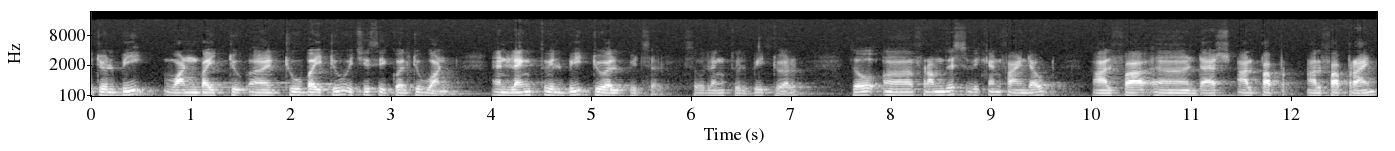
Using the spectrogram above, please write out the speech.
it will be 1 by 2 uh, 2 by 2 which is equal to 1 and length will be 12 itself. So length will be 12 so uh, from this we can find out alpha uh, dash alpha alpha prime.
